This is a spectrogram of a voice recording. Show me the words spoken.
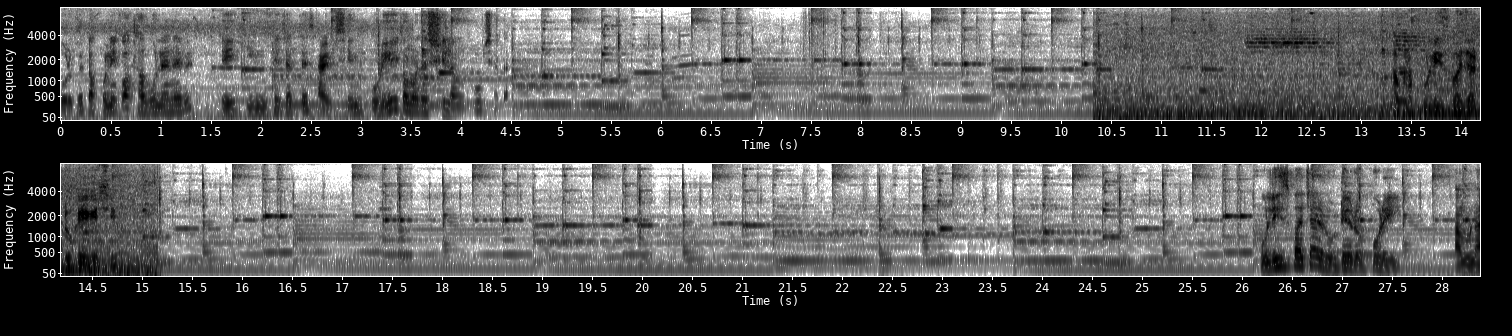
করবে তখনই কথা বলে নেবে, এই তিনটে যাতে সাইট সিন করিয়েই তোমাদের শিলং পৌঁছে দেয়। আমরা পুলিশ বাজার ঢুকে গেছি। পুলিশ বাজার রোডের ওপরেই আমরা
